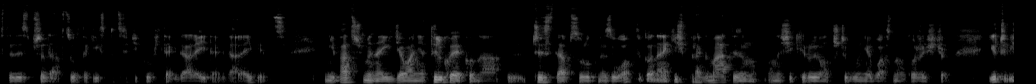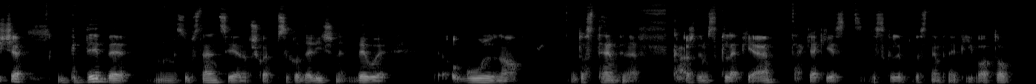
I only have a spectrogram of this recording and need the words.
wtedy sprzedawców, takich specyfików i tak dalej, i tak dalej, więc nie patrzmy na ich działania tylko jako na y, czyste, absolutne zło, tylko na jakiś pragmatyzm, one się kierują szczególnie własną korzyścią. I oczywiście, gdyby mm, substancje na przykład psychodeliczne były ogólno dostępne w każdym sklepie, tak jak jest do sklepu dostępne piwo, to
